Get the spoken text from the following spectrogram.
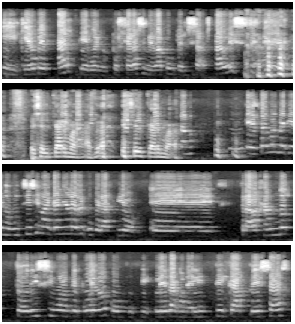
y quiero pensar que, bueno, pues que ahora se me va a compensar, ¿sabes? es el karma, es el karma. Estamos, metiendo muchísima caña en la recuperación, eh, trabajando todísimo lo que puedo, con bicicleta, con elíptica, pesas,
